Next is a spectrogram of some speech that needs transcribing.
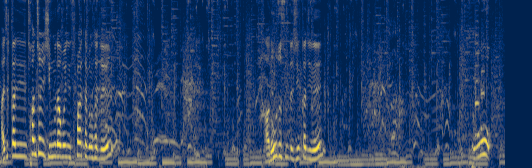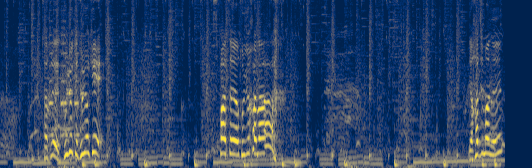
아직까지 천천히 진군하고 있는 스파르타 병사들. 아, 너무 좋습니다. 지금까지는. 오! 자, 그래. 돌격해, 돌격해! 스파르타요 돌격하나 야 하지만은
